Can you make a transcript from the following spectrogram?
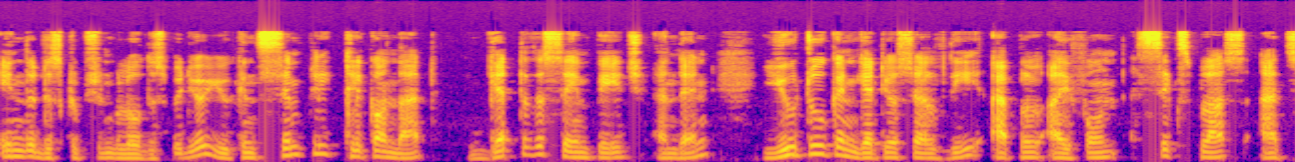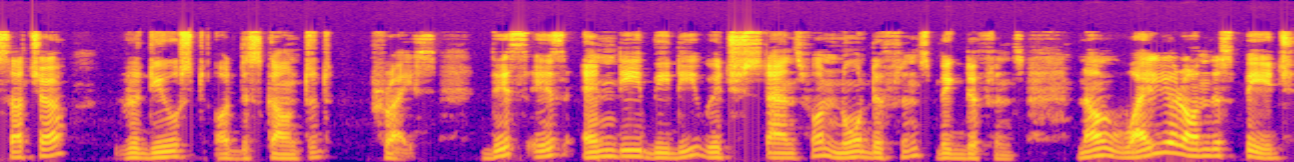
in the description below this video. You can simply click on that get to the same page and then you too can get yourself the apple iphone 6 plus at such a reduced or discounted price. This is NDBD, which stands for no difference, big difference. Now, while you're on this page,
